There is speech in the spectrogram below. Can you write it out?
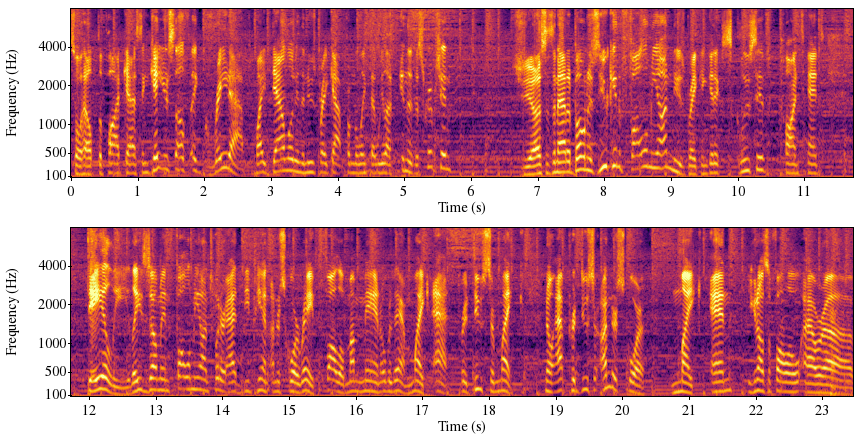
So help the podcast and get yourself a great app by downloading the Newsbreak app from the link that we left in the description. Just as an added bonus, you can follow me on Newsbreak and get exclusive content daily. Ladies and gentlemen, follow me on Twitter at DPN underscore Ray. Follow my man over there, Mike, at producer Mike. No, at producer underscore Mike. And you can also follow our uh,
